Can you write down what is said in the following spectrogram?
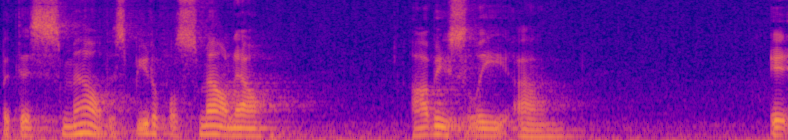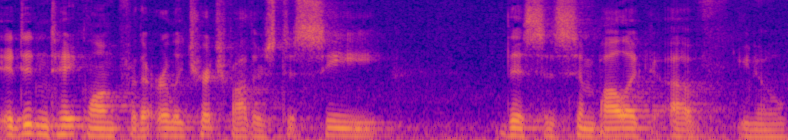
But this smell, this beautiful smell. Now, obviously, um, it, it didn't take long for the early church fathers to see this is symbolic of, you know,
